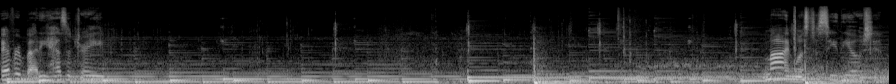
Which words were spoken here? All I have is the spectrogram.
Everybody has a dream. Mine was to see the ocean.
